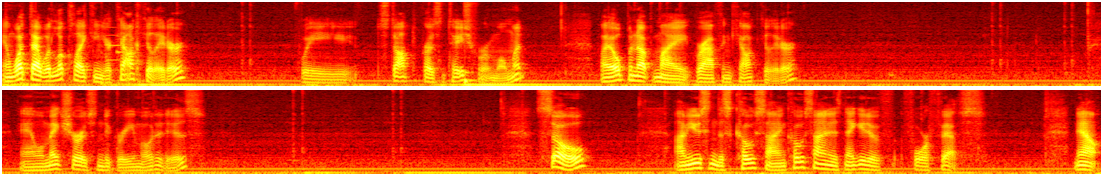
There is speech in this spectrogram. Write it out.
And what that would look like in your calculator, if we stop the presentation for a moment, if I open up my graphing calculator, and we'll make sure it's in degree mode it is. So I'm using this cosine. Cosine is negative 4 fifths. Now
